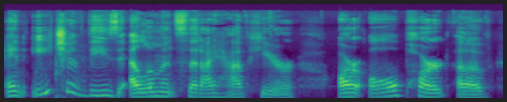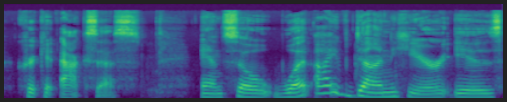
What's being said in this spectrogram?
And each of these elements that I have here are all part of Cricut Access. And so what I've done here is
